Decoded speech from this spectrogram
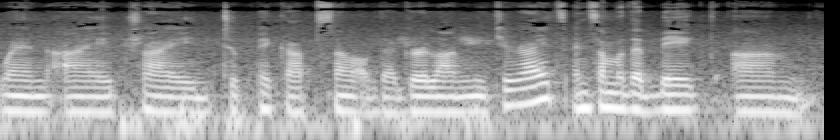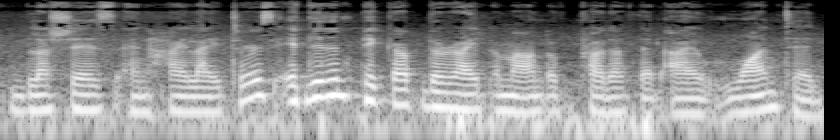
when I tried to pick up some of the Guerlain meteorites and some of the baked um, blushes and highlighters, it didn't pick up the right amount of product that I wanted.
